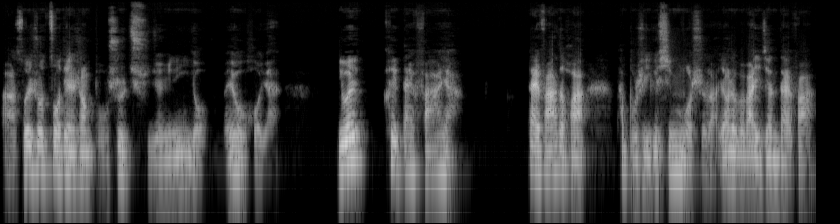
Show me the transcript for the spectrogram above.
啊！所以说做电商不是取决于你有没有货源，因为可以代发呀。代发的话，它不是一个新模式了，幺六八八一件代发，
